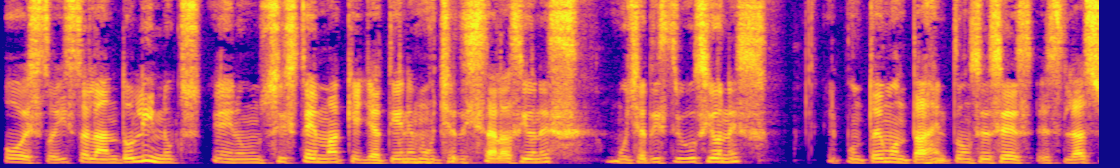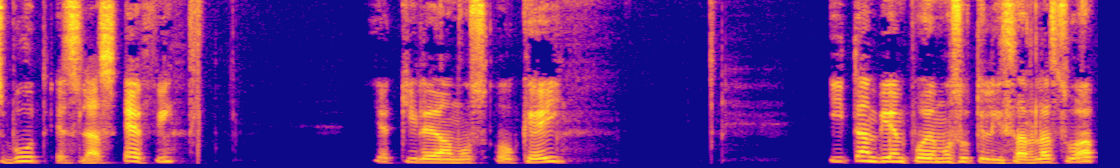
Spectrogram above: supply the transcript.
o estoy instalando Linux en un sistema que ya tiene muchas instalaciones, muchas distribuciones. El punto de montaje entonces es slash boot slash efi. Y aquí le damos OK. Y también podemos utilizar la swap.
